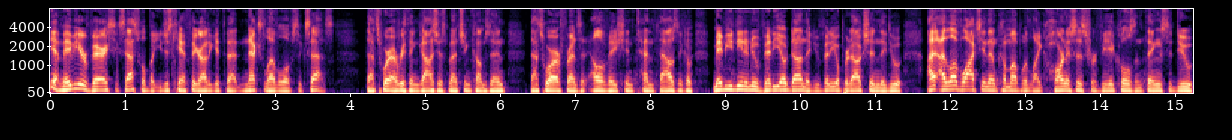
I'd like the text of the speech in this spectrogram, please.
Yeah, maybe you're very successful, but you just can't figure out how to get to that next level of success. That's where everything Gaz just mentioned comes in. That's where our friends at Elevation 10,000 come. Maybe you need a new video done. They do video production. They do. I, I love watching them come up with like harnesses for vehicles and things to do.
